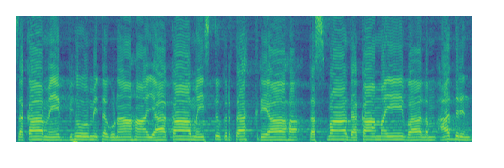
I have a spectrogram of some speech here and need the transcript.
ಸಕಾಮೇಭ್ಯೋ ಮಿತ ಗುಣಾ ಯಾಕಾಮೈಸ್ತು ಕೃತ ಕ್ರಿಯಾ ತಸ್ಮಾದಕಾಮಯೇ ವಾಲಂ ಆದ್ದರಿಂದ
